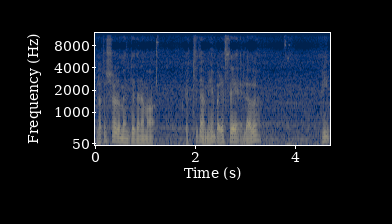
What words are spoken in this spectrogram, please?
Platos solamente tenemos Este también parece helado. En fin.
